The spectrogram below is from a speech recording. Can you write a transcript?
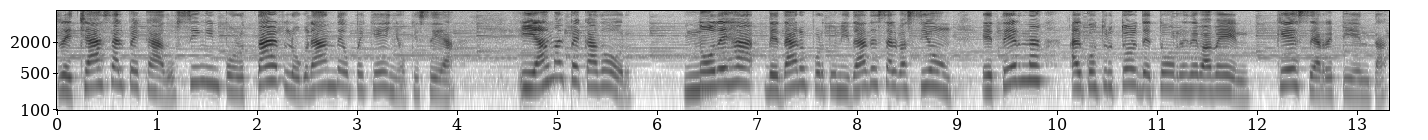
Rechaza el pecado sin importar lo grande o pequeño que sea. Y ama al pecador. No deja de dar oportunidad de salvación eterna al constructor de torres de Babel que se arrepienta.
